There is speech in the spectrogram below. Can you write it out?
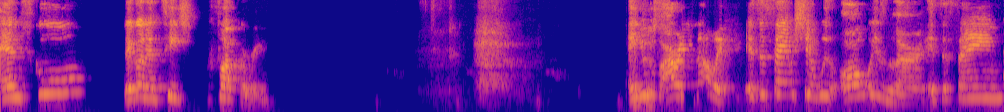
in school, they're gonna teach fuckery. And you already know it. It's the same shit we always learn. It's the same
